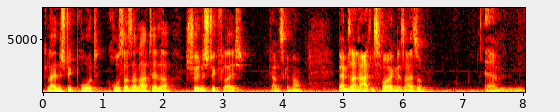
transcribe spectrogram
Kleines Stück Brot, großer Salatteller, schönes Stück Fleisch. Ganz genau. Beim Salat ist folgendes: Also, ähm,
